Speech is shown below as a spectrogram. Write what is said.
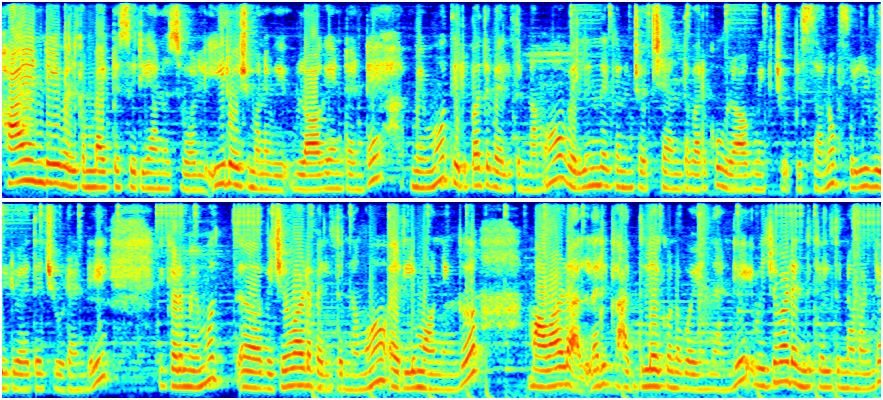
హాయ్ అండి వెల్కమ్ బ్యాక్ టు సిరియానుస్ వరల్డ్ ఈ రోజు మన వ్లాగ్ ఏంటంటే మేము తిరుపతి వెళ్తున్నాము. వెళ్ళిన దగ్గర నుంచి వచ్చేంత వరకు వ్లాగ్ మీకు చూపిస్తాను. ఫుల్ వీడియో అయితే చూడండి. ఇక్కడ మేము విజయవాడ వెళ్తున్నాము ఎర్లీ మార్నింగ్ మా వాడు అల్లరికి హద్దు లేకుండా పోయిందండి. విజయవాడ ఎందుకు వెళ్తున్నామంటే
